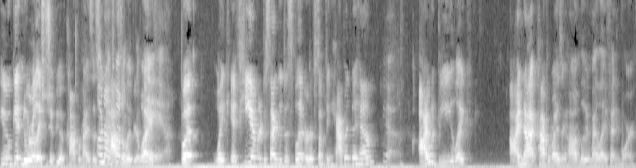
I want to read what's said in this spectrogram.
you get into a relationship you have compromises Oh, you no, have to live your life Yeah, yeah, but like if he ever decided to split or if something happened to him, yeah. yeah. I would be like I'm not compromising how I'm living my life anymore.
